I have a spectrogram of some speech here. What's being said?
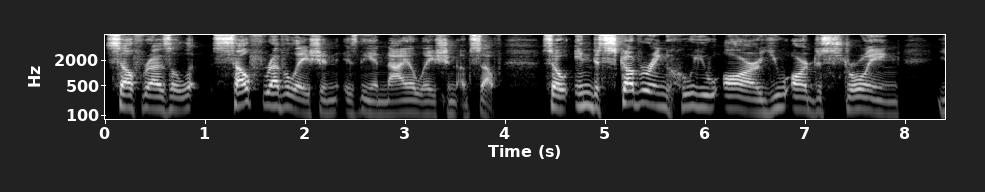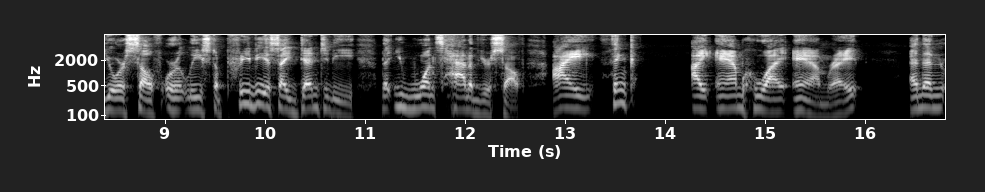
Self revelation is the annihilation of self. So, in discovering who you are, you are destroying yourself, or at least a previous identity that you once had of yourself. I think I am who I am, right? And then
